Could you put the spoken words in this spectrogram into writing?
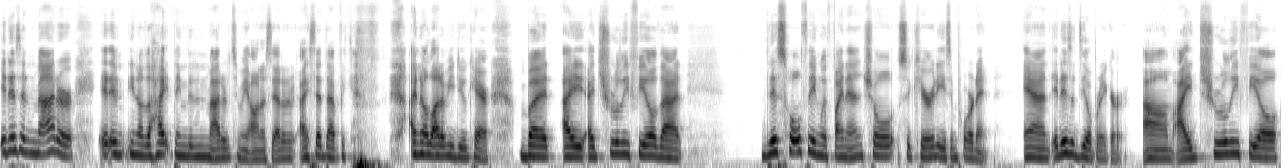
It doesn't matter. It, you know the height thing didn't matter to me honestly. I don't i said that because i know a lot of you do care. But i i truly feel that this whole thing with financial security is important. And it is a deal breaker. Um, i truly feel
